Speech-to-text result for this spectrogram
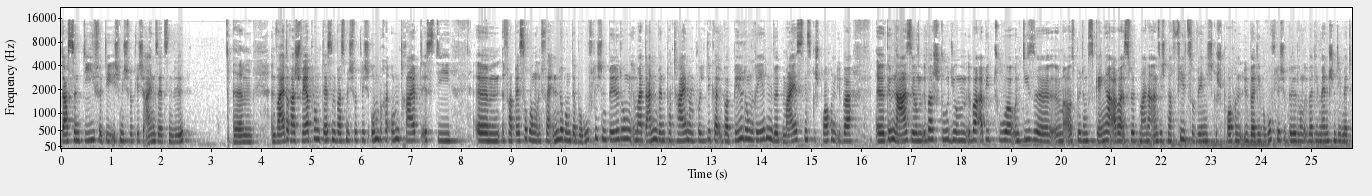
das sind die, für die ich mich wirklich einsetzen will. Ähm, ein weiterer Schwerpunkt dessen, was mich wirklich um, umtreibt, ist die ähm, Verbesserung und Veränderung der beruflichen Bildung. Immer dann, wenn Parteien und Politiker über Bildung reden, wird meistens gesprochen über äh, Gymnasium, über Studium, über Abitur und diese ähm, Ausbildungsgänge. Aber es wird meiner Ansicht nach viel zu wenig gesprochen über die berufliche Bildung, über die Menschen, die mit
